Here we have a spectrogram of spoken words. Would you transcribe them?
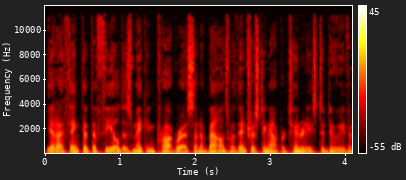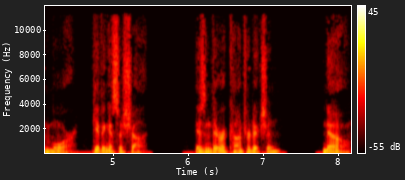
Yet I think that the field is making progress and abounds with interesting opportunities to do even more, giving us a shot. Isn't there a contradiction? No,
